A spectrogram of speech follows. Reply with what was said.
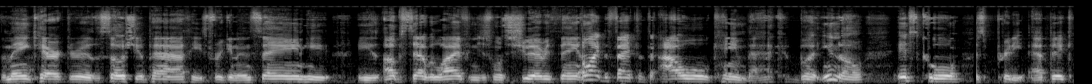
the main character is a sociopath. He's freaking insane. He he's upset with life and he just wants to shoot everything. I like the fact that the owl came back, but you know, it's cool. It's pretty epic.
